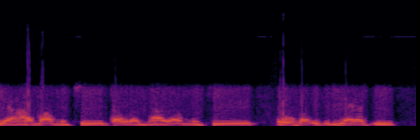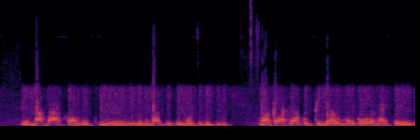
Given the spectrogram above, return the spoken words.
nehama muchitaura nyaya muchironga izvini nyaya dzemabasa kuti izvini mabhizimusi kuti mwaka watava kupinda muri kuona sei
